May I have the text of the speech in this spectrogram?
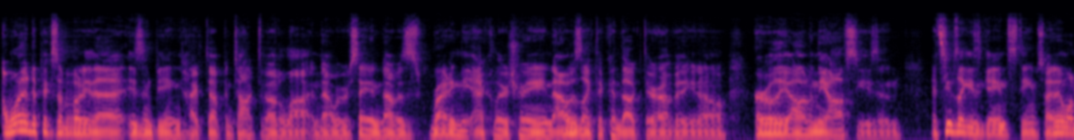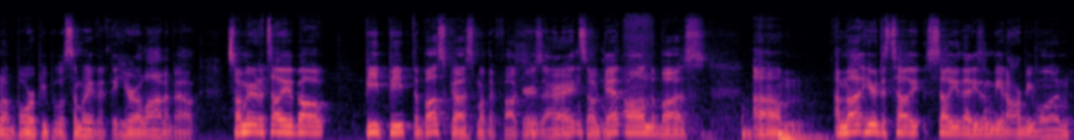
I wanted to pick somebody that isn't being hyped up and talked about a lot. And now we were saying I was riding the Ekeler train. I was like the conductor of it, you know, early on in the offseason. It seems like he's gained steam. So I didn't want to bore people with somebody that they hear a lot about. So I'm here to tell you about beep beep the bus Gus, motherfuckers. All right. So get on the bus. Um, I'm not here to tell you, sell you that he's going to be an RB1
